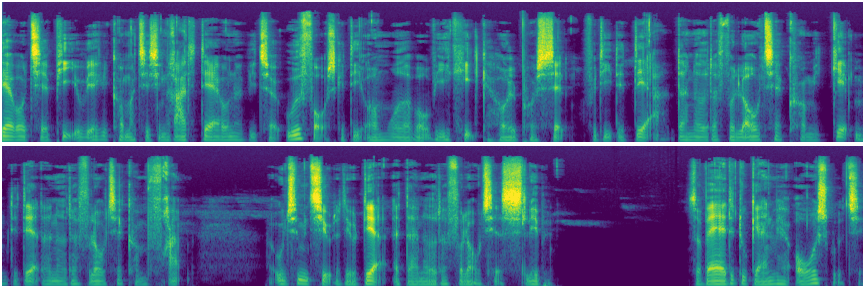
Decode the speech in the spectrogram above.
der hvor terapi jo virkelig kommer til sin ret, det er jo, når vi tør udforske de områder, hvor vi ikke helt kan holde på os selv. Fordi det er der, der er noget, der får lov til at komme igennem. Det er der, der er noget, der får lov til at komme frem. Og ultimativt er det jo der, at der er noget, der får lov til at slippe. Så hvad er det, du gerne vil have overskud til?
